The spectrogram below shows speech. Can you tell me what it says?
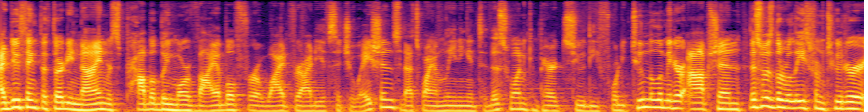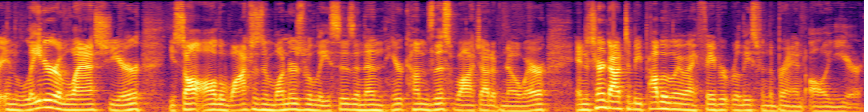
I do think the 39 was probably more viable for a wide variety of situations. So that's why I'm leaning into this one compared to the 42 millimeter option. This was the release from Tudor in later of last year. You saw all the Watches and Wonders releases, and then here comes this watch out of nowhere. And it turned out to be probably my favorite release from the brand all year.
